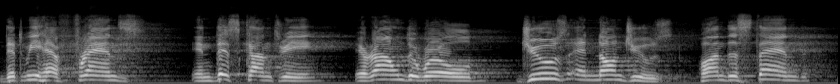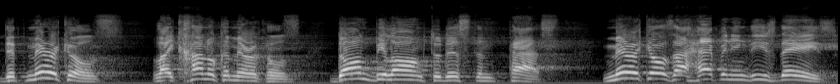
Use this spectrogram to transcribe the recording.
that we have friends in this country, around the world, Jews and non Jews, who understand that miracles, like Hanukkah miracles, don't belong to distant past. Miracles are happening these days.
